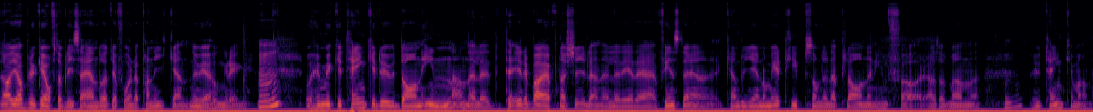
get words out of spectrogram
ja, jag brukar ofta bli så här ändå att jag får den där paniken. Nu är jag hungrig. Mm. Och hur mycket tänker du dagen innan? Eller är det bara öppna kylen? Eller är det, finns det, kan du ge något mer tips om den där planen inför? Alltså att man Mm. Hur tänker man?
